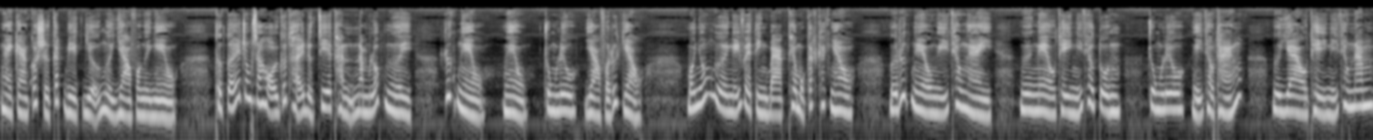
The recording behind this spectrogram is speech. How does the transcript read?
ngày càng có sự cách biệt giữa người giàu và người nghèo. Thực tế trong xã hội có thể được chia thành 5 lớp người, rất nghèo, nghèo, trung lưu, giàu và rất giàu. Mỗi nhóm người nghĩ về tiền bạc theo một cách khác nhau. Người rất nghèo nghĩ theo ngày, người nghèo thì nghĩ theo tuần, trung lưu nghĩ theo tháng, người giàu thì nghĩ theo năm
